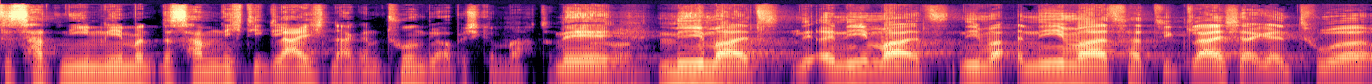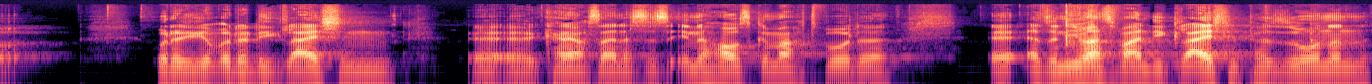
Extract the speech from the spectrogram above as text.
das hat nie jemand, das haben nicht die gleichen Agenturen, glaube ich, gemacht. nee, Also, niemals, nie- äh, niemals, niemals, niemals hat die gleiche Agentur oder die, oder die gleichen, äh, äh, kann ja auch sein, dass es in-house gemacht wurde, äh, also niemals waren die gleichen Personen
